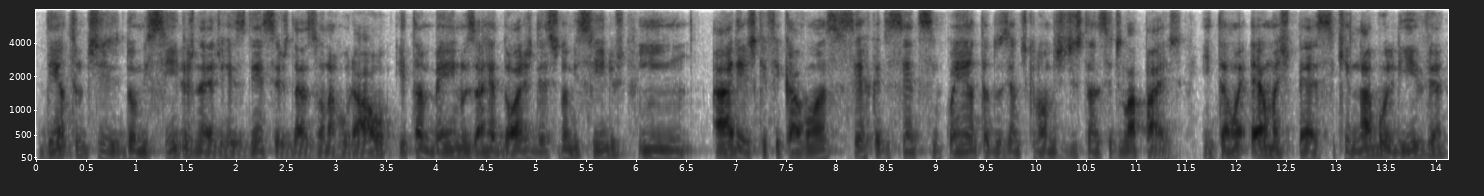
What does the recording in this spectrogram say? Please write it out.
dentro de domicílios, né, de residências da zona rural e também nos arredores desses domicílios, em áreas que ficavam a cerca de 150, 200 quilômetros de distância de La Paz. Então, é uma espécie que na Bolívia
